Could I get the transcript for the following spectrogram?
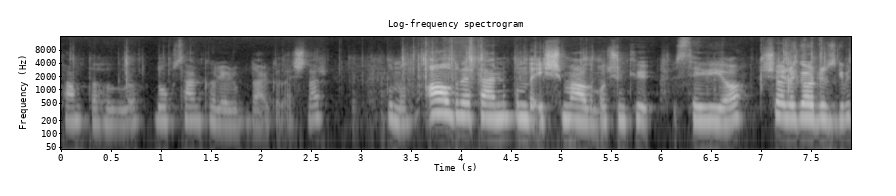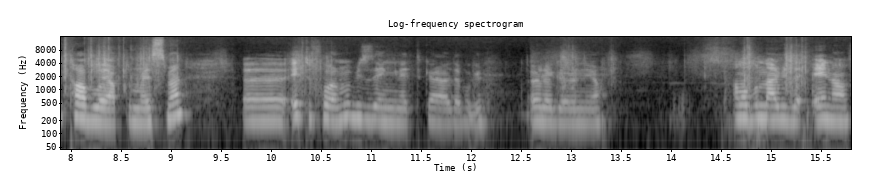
tam tahıllı 90 kalori bu da arkadaşlar. Bunu aldım efendim. Bunu da eşime aldım. O çünkü seviyor. Şöyle gördüğünüz gibi tablo yaptım resmen. Ee, eti formu biz zengin ettik herhalde bugün. Öyle görünüyor. Ama bunlar bize en az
